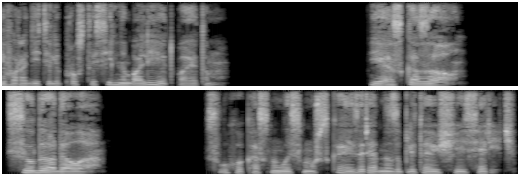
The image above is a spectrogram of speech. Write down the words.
Его родители просто сильно болеют, поэтому... «Я сказал, сюда дала». Слуха коснулась мужская, изрядно заплетающаяся речь,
